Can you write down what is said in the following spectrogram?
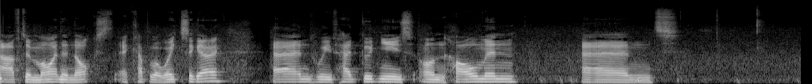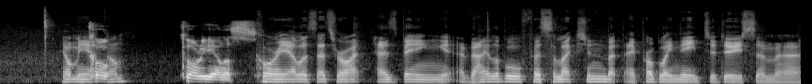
after minor knocks a couple of weeks ago. And we've had good news on Holman and help me out, Cool. Tom. Corey Ellis. Corey Ellis, that's right, as being available for selection, but they probably need to do some uh,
